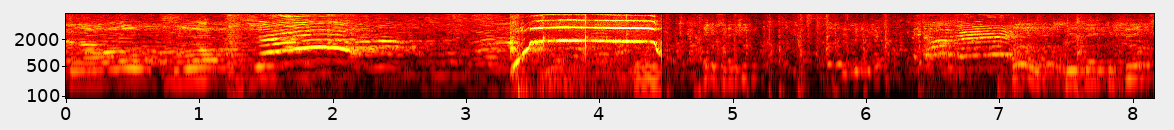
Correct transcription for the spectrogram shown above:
foul, go. Third, second to shoot.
